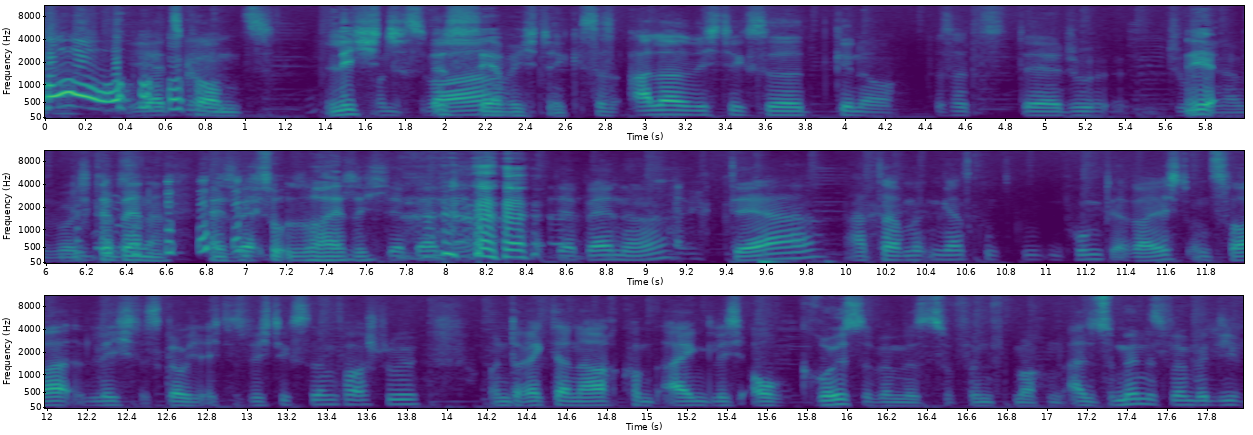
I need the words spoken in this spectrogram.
Oh. Jetzt kommt's. Licht ist sehr wichtig. Das ist das Allerwichtigste, genau. Das hat der Ju Julian, Ja, ich der. Benne. Also, so, so heiße ich. Der Benne, der Benne, der hat damit einen ganz, ganz guten Punkt erreicht. Und zwar Licht ist, glaube ich, echt das Wichtigste im Fahrstuhl. Und direkt danach kommt eigentlich auch Größe, wenn wir es zu fünft machen. Also zumindest, wenn wir die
